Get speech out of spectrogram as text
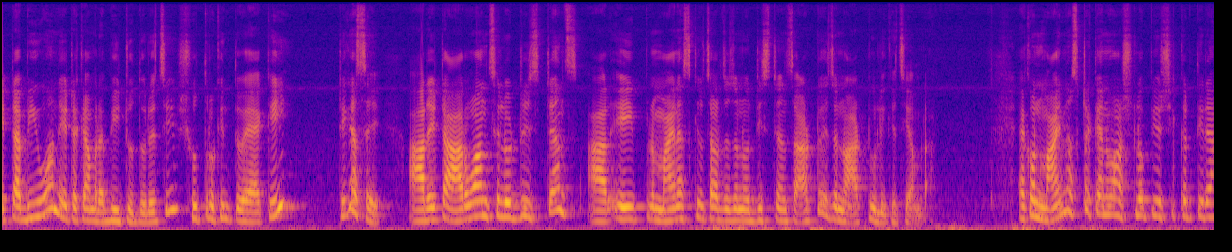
এটা বি ওয়ান এটাকে আমরা বি টু ধরেছি, সূত্র কিন্তু একই, ঠিক আছে? আর এটা আর ওয়ান ছিল ডিস্টেন্স আর এই মাইনাস কিউ চার্জের জন্য ডিস্টেন্স আর টু এই জন্য আর টু লিখেছি আমরা। এখন মাইনাসটা কেন আসলো প্রিয় শিক্ষার্থীরা?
